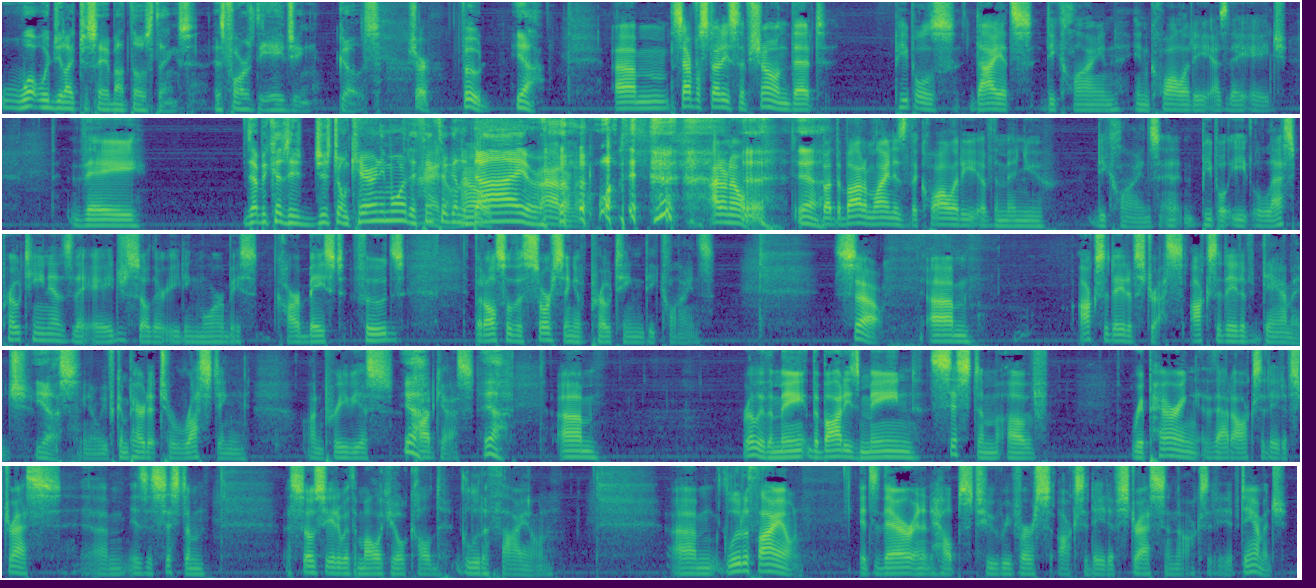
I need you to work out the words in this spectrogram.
what would you like to say about those things as far as the aging goes? Sure. Food. Yeah. Um, several studies have shown that people's diets decline in quality as they age. They Is that because they just don't care anymore? They think they're going to die, or I don't know. I don't know. yeah. But the bottom line is the quality of the menu declines, and people eat less protein as they age, so they're eating more base, carb-based foods, but also the sourcing of protein declines. So, um, oxidative stress, oxidative damage. yes. You know, we've compared it to rusting on previous Yeah. podcasts Yeah. Really the main the body's main system of repairing that oxidative stress um, is a system associated with a molecule called glutathione. Um, glutathione, it's there and it helps to reverse oxidative stress and oxidative damage.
